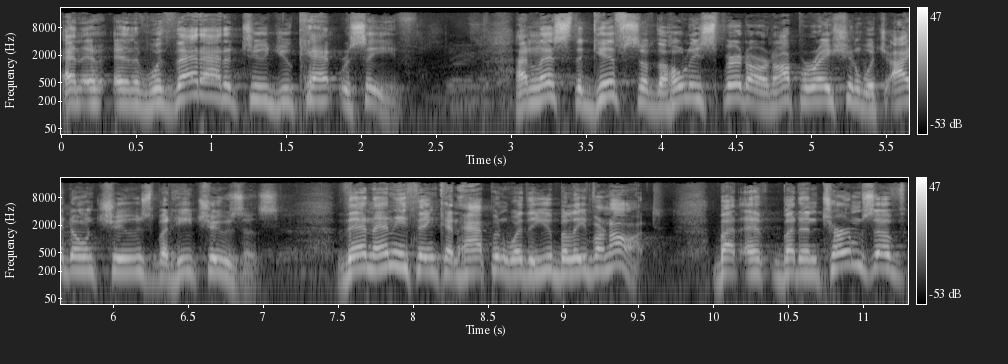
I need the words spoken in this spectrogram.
And, and with that attitude, you can't receive. Unless the gifts of the Holy Spirit are an operation, which I don't choose, but He chooses then anything can happen whether you believe or not. But, uh, but in terms of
